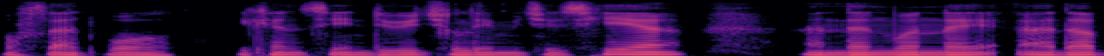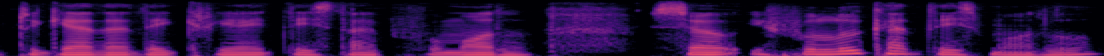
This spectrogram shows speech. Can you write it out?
of that wall. You can see individual images here. And then when they add up together, they create this type of a model. So if we look at this model,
